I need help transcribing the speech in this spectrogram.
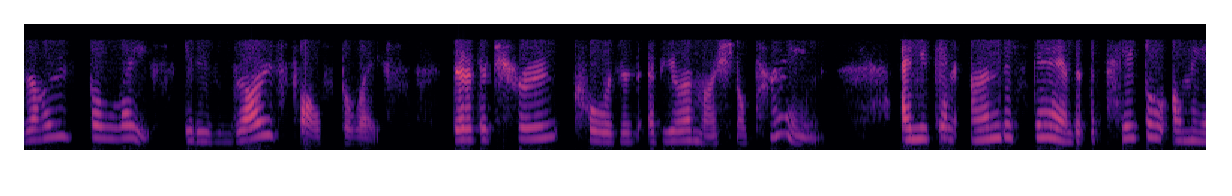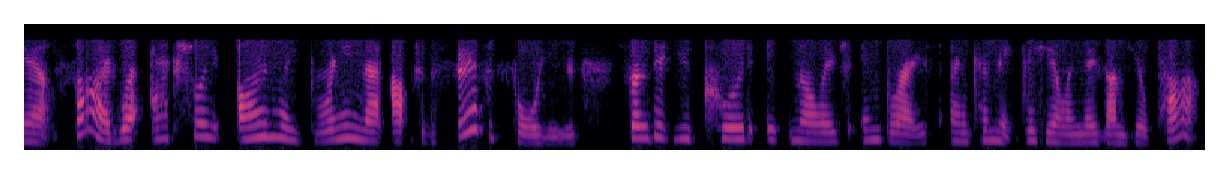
those beliefs, it is those false beliefs that are the true causes of your emotional pain and you can understand that the people on the outside were actually only bringing that up to the surface for you so that you could acknowledge, embrace, and commit to healing these unhealed parts.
